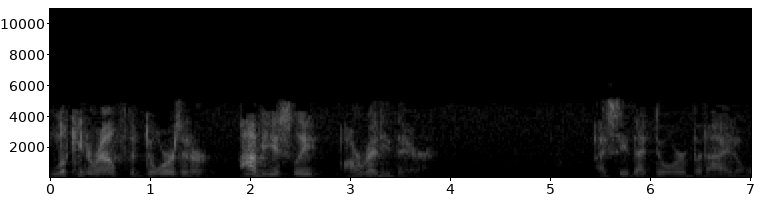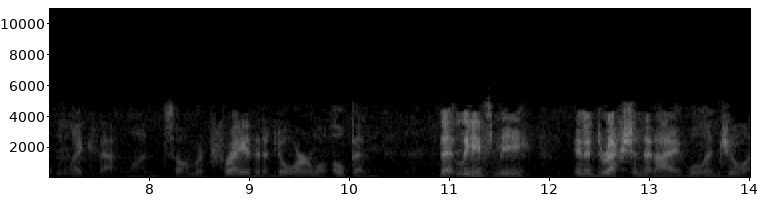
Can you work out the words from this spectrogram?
looking around for the doors that are obviously already there. I see that door, but I don't like that one. So I'm going to pray that a door will open that leads me in a direction that I will enjoy.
